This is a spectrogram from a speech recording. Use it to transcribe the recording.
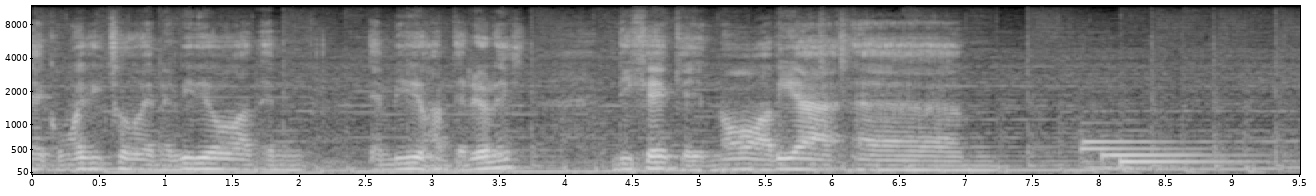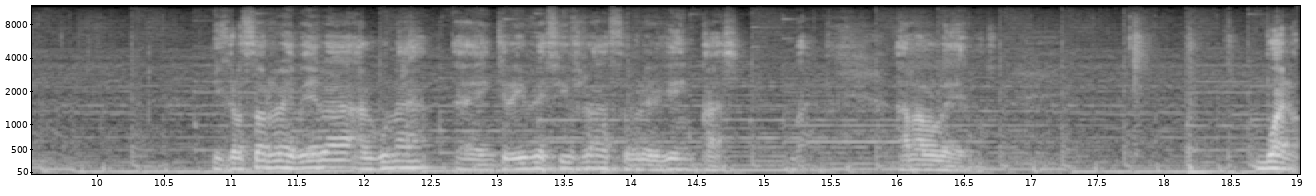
eh, como he dicho en el vídeo, en, vídeos anteriores, dije que no había eh, Microsoft revela algunas eh, increíbles cifras sobre el Game Pass. ahora lo leemos. Bueno,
